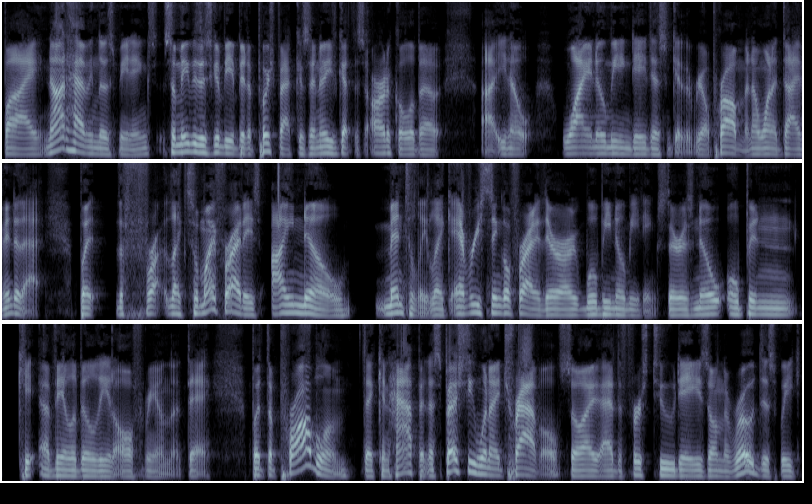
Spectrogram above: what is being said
by not having those meetings, so maybe there's going to be a bit of pushback because I know you've got this article about, uh, you know, why a no meeting day doesn't get the real problem, and I want to dive into that. But the fr- like, so my Fridays, I know mentally, like every single Friday, there are will be no meetings. There is no open availability at all for me on that day. But the problem that can happen, especially when I travel, so I had the first two days on the road this week,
